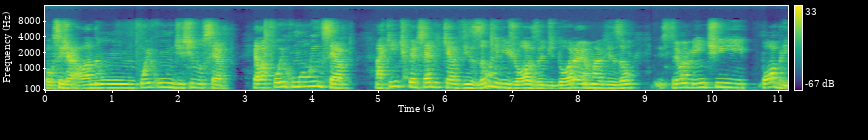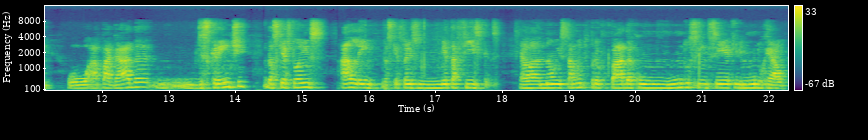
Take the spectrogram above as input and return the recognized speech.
ou seja, ela não foi com um destino certo, ela foi rumo ao incerto. Aqui a gente percebe que a visão religiosa de Dora é uma visão extremamente pobre ou apagada, descrente das questões além, das questões metafísicas. Ela não está muito preocupada com o mundo sem ser aquele mundo real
